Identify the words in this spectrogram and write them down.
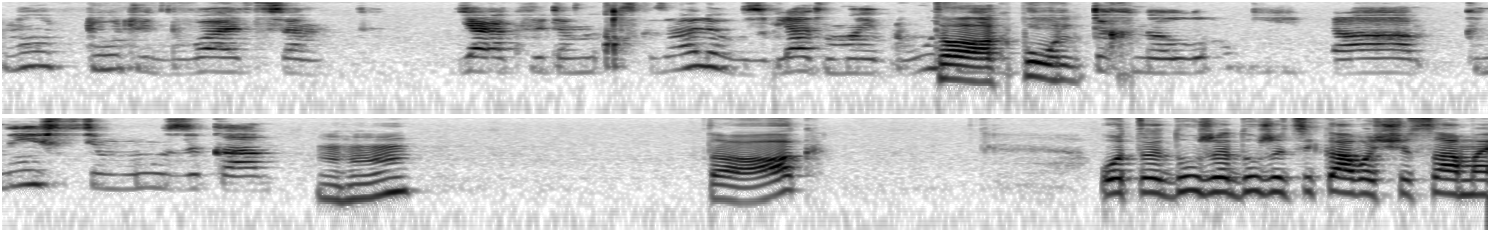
Ну, тут відбувається, як ви там сказали, взгляд в майбутнє, Так, погляд. технології та книжці, музика. Угу. Так. От дуже дуже цікаво, що саме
